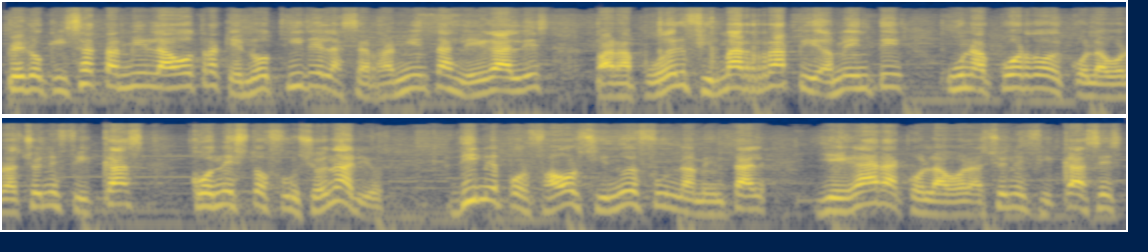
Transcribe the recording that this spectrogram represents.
pero quizá también la otra que no tiene las herramientas legales para poder firmar rápidamente un acuerdo de colaboración eficaz con estos funcionarios. Dime por favor si no es fundamental llegar a colaboración eficaces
